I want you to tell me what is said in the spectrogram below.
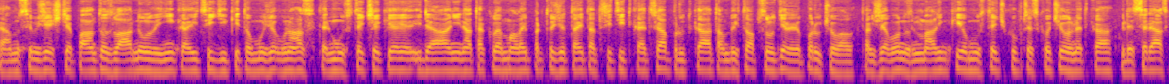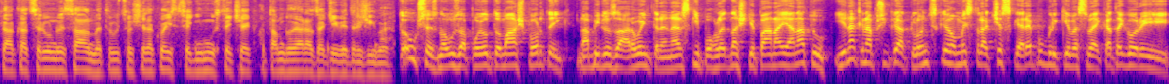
Já myslím, že Štěpán to zvládnul vynikající díky tomu, že u nás ten můsteček je ideální na takhle malý, protože tady ta třicítka je třeba prudká, tam bych to absolutně nedoporučoval. Takže on z malinkého můstečku přeskočil hnedka, kde se dá skákat 70 metrů, což je takový střední můsteček a tam do jara zatím vydržíme. To už se znovu zapojil Tomáš Portik. Nabídl zároveň trenérský pohled na Štěpána Janatu. Jinak například loňského mistra České republiky ve své kategorii.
